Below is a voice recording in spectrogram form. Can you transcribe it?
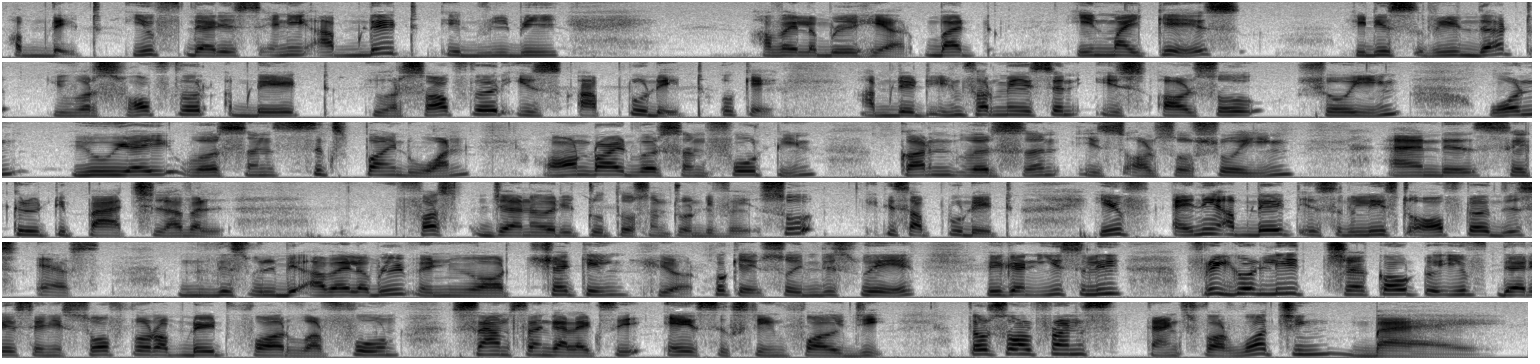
update. If there is any update it will be available here. But in my case it is read that your software update your software is up to date. Okay update information is also showing one UI version 6.1 Android version 14 current version is also showing and security patch level 1st January 2025 so is up to date. If any update is released after this yes this will be available when you are checking here. Okay so in this way we can easily frequently check out if there is any software update for our phone samsung galaxy a16 5g that's all friends. Thanks for watching. Bye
